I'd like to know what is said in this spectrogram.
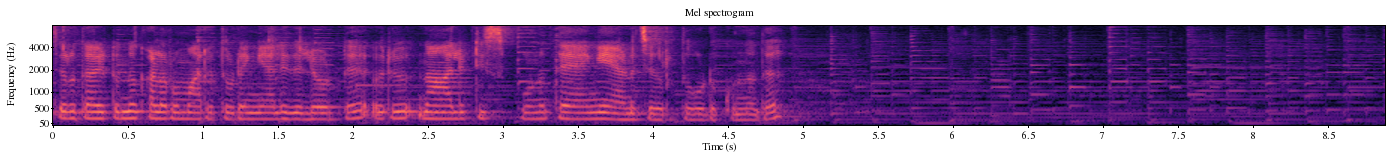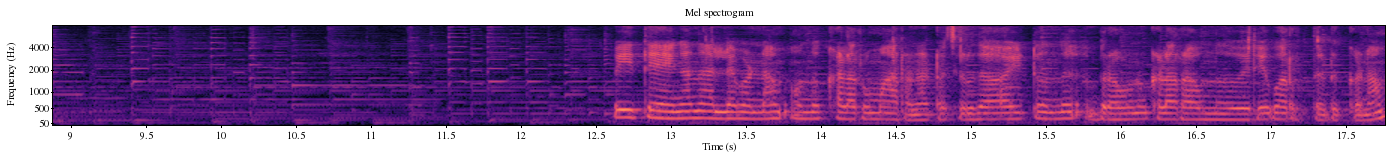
ചെറുതായിട്ടൊന്ന് കളർ മാറി തുടങ്ങിയാൽ ഇതിലോട്ട് ഒരു നാല് ടീസ്പൂൺ തേങ്ങയാണ് ചേർത്ത് കൊടുക്കുന്നത്. അപ്പോൾ ഈ തേങ്ങ നല്ലവണ്ണം ഒന്ന് കളർ മാറണം കേട്ടോ. ചെറുതായിട്ടൊന്ന് ബ്രൗൺ കളർ ആവുന്നത് വരെ വറുത്തെടുക്കണം.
